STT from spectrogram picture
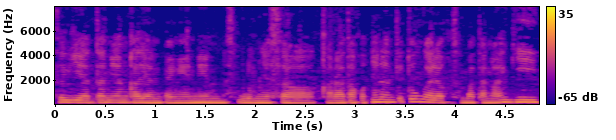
kegiatan yang kalian pengenin. Sebelum nyesel karena takutnya nanti tuh nggak ada kesempatan lagi.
